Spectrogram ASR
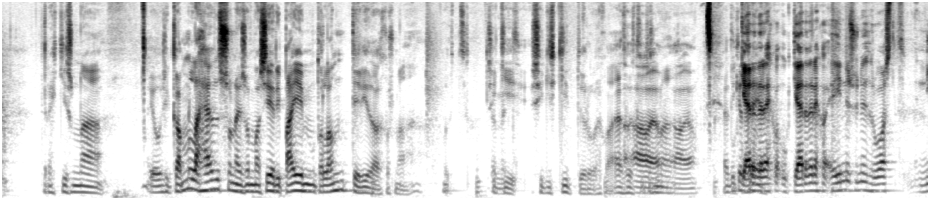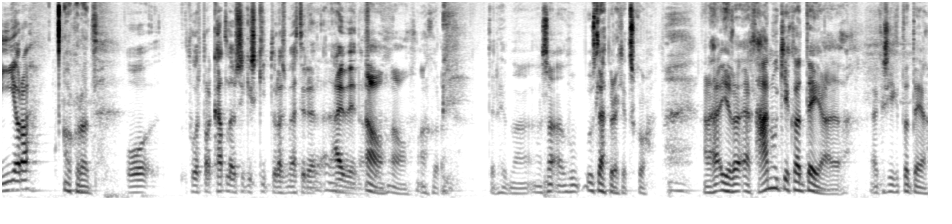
Þetta er ekki svona jú, þessi gamla hefð svona eins og maður sér í bæjum út á landi við það eitthvað svona síki skítur og eitthvað Já, já, já, já. Þetta að gerðir eitthvað, einu þegar þú varst nýjára og þú ert bara kallaður sig ekki skítur það sem eftir er æfiðina já, já, akkurat. Þetta er hérna, þú, þú sleppur ekkert sko. Þannig að er, er það nú ekki eitthvað að deyja eða, það er kannski ekkert að deyja.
